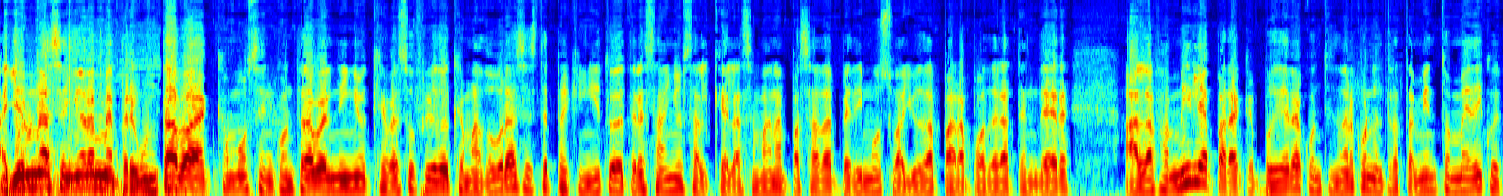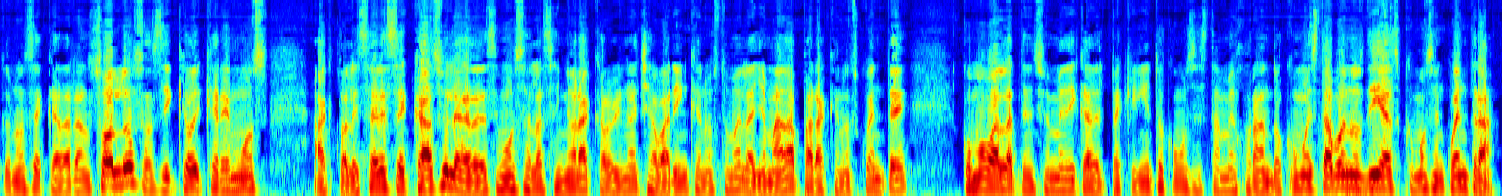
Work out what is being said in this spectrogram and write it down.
Ayer una señora me preguntaba cómo se encontraba el niño que había sufrido quemaduras, este pequeñito de tres años al que la semana pasada pedimos su ayuda para poder atender a la familia, para que pudiera continuar con el tratamiento médico y que no se quedaran solos. Así que hoy queremos actualizar ese caso y le agradecemos a la señora Carolina Chavarín que nos tome la llamada para que nos cuente cómo va la atención médica del pequeñito, cómo se está mejorando. ¿Cómo está? Buenos días, ¿cómo se encuentra?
